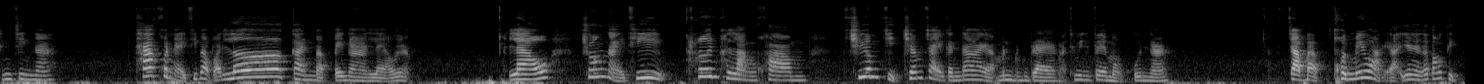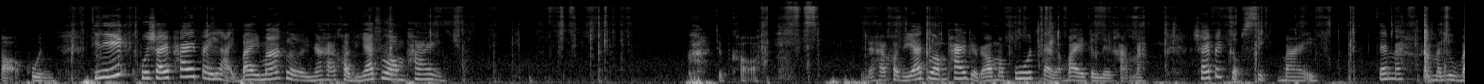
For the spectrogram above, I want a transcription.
จริง ๆ นะ ถ้าคนไหนที่แบบว่าเลิกกันแบบไปนานแล้วเนี่ย แล้วช่วงไหนที่คลื่นพลังความเชื่อมจิตเชื่อมใจกันได้อะมันรุนแรงอะทวินเฟรมของคุณนะจะแบบทนไม่ไหวอะยังไงก็ต้องติดต่อคุณ ทีนี้ครูใช้ไพ่ไปหลายใบมากเลยนะคะ ขออนุญาตรวมไพ่ จ็บคอนะคะขออนุญาตรวมไพ่เดี๋ยวเรามาพูดแต่ละใบกันเลยค่ะมาใช้ไปเกือบสิบใบได้ไหมเอามาดูใบ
